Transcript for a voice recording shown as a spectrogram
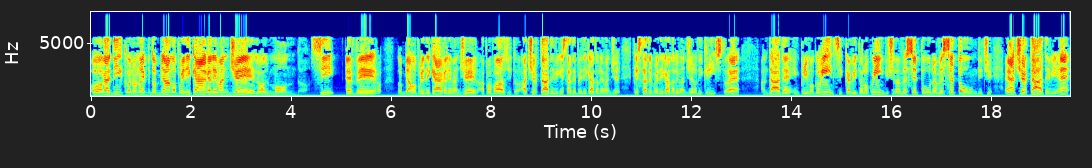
Ora dicono noi dobbiamo predicare l'Evangelo al mondo. Sì, è vero, dobbiamo predicare l'Evangelo. A proposito, accertatevi che state, che state predicando l'Evangelo di Cristo, eh? andate in Primo Corinzi, capitolo 15, dal versetto 1 al versetto 11, e accertatevi eh,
